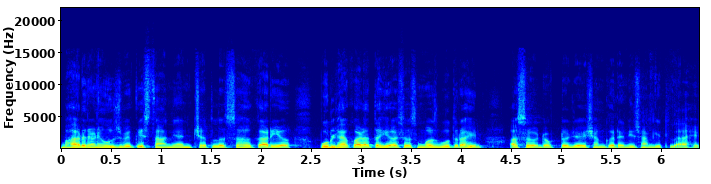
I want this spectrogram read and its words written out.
भारत आणि उझबेकिस्तान यांच्यातलं सहकार्य पुढल्या काळातही असंच मजबूत राहील असं डॉक्टर जयशंकर यांनी सांगितलं आहे.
